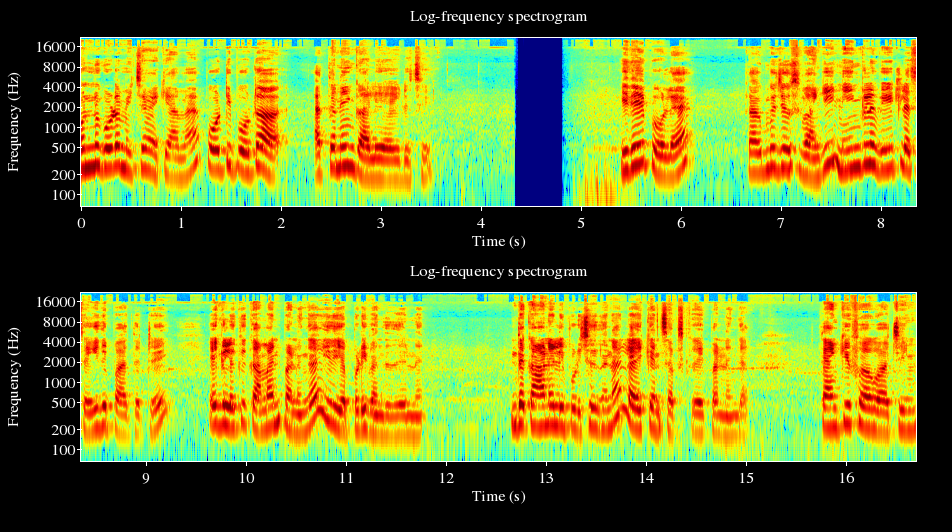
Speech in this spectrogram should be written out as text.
ஒன்று கூட மிச்சம் வைக்காமல் போட்டி போட்டு அத்தனையும் காலி ஆயிடுச்சு. இதே போல் கம்பு ஜூஸ் வாங்கி நீங்களும் வீட்டில் செய்து பார்த்துட்டு எங்களுக்கு கமெண்ட் பண்ணுங்கள் இது எப்படி வந்ததுன்னு. இந்த காணொலி பிடிச்சதுன்னா லைக் அண்ட் சப்ஸ்கிரைப் பண்ணுங்கள் தேங்க்யூ ஃபார் வாட்சிங்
